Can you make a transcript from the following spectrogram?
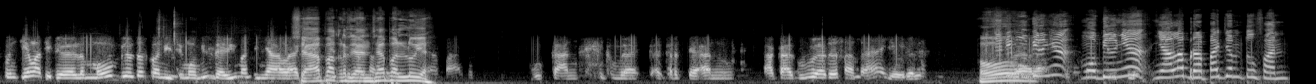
kuncinya masih di dalam mobil terus kondisi mobil dari masih nyala Siapa gitu. kerjaan siapa lu ya? bukan kerjaan kakak gue terus sampai ah, ya udahlah Oh. Jadi mobilnya mobilnya nyala berapa jam tuh Van?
